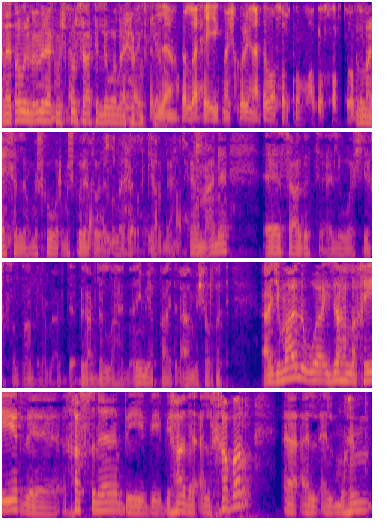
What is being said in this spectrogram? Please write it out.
الله يطول بعمرك مشكور لله. ساعة اللواء الله يحفظك يا رب. يسلمك الله يحييك. مشكورين على تواصلكم وما قصرتوا. الله يسلمك. مشكور مشكور يا طويل. الله يحفظك يا رب. كان معنا آه، سعادة اللواء الشيخ سلطان بن عبد بن عبد الله النعيمي القائد العام لشرطة عجمان وجزاه الله خير آه، خصنا بهذا الخبر آه، ال- المهم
